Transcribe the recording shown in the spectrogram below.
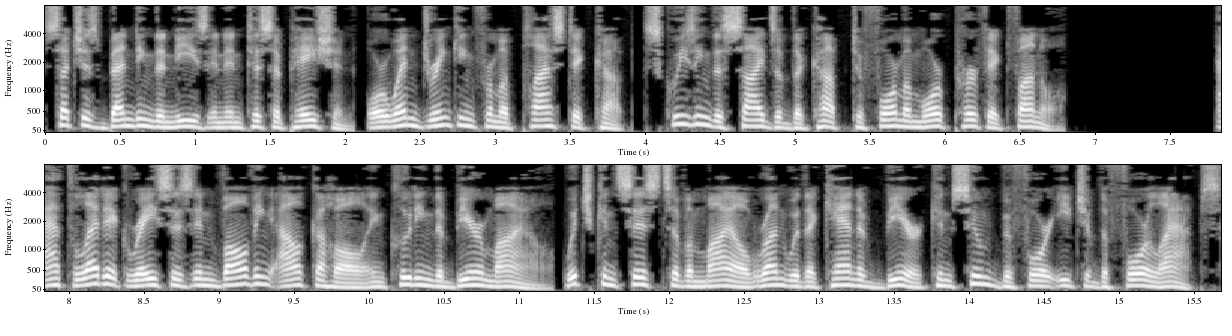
such as bending the knees in anticipation, or when drinking from a plastic cup, squeezing the sides of the cup to form a more perfect funnel. Athletic races involving alcohol including the beer mile, which consists of a mile run with a can of beer consumed before each of the four laps.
